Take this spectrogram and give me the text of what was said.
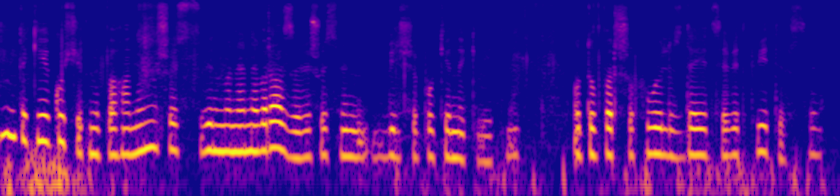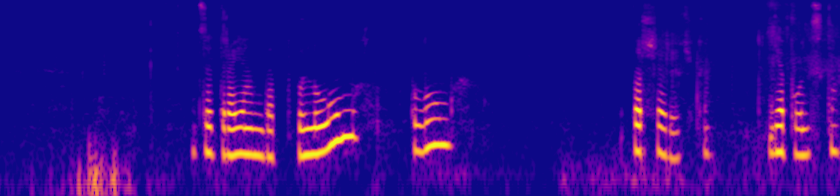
Ну, такий кущик непоганий. Ну, щось він мене не вразив і щось він більше поки не квітне. Оту першу хвилю, здається, відквіти все. Це троянда Плум. Плум. Перша річка. Японська.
